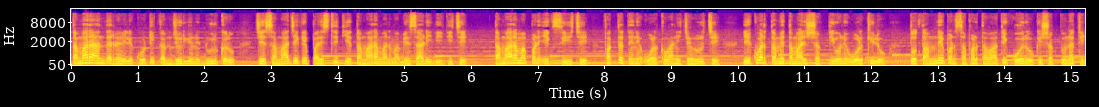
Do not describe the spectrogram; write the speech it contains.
તમારા અંદર રહેલી ખોટી કમજોરીઓને દૂર કરો, જે સમાજે કે પરિસ્થિતિએ તમારા મનમાં બેસાડી દીધી છે. તમારામાં પણ એક સિંહ છે, ફક્ત તેને ઓળખવાની જરૂર છે. એકવાર તમે તમારી શક્તિઓને ઓળખી લો, તો તમને પણ સફળ થવાથી કોઈ રોકી શકતું નથી.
